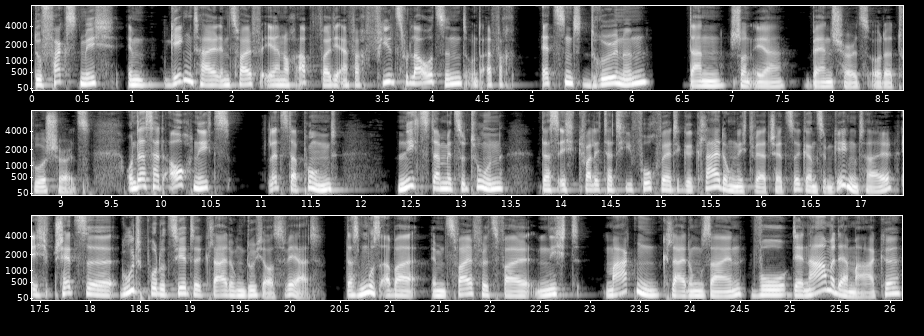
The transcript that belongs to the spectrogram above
Du fuckst mich im Gegenteil im Zweifel eher noch ab, weil die einfach viel zu laut sind und einfach ätzend dröhnen. Dann schon eher Bandshirts oder Tourshirts. Und das hat auch nichts. Letzter Punkt nichts damit zu tun, dass ich qualitativ hochwertige Kleidung nicht wertschätze, ganz im Gegenteil. Ich schätze gut produzierte Kleidung durchaus wert. Das muss aber im Zweifelsfall nicht Markenkleidung sein, wo der Name der Marke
